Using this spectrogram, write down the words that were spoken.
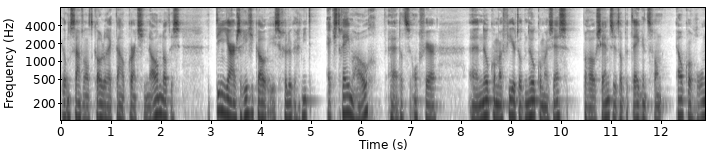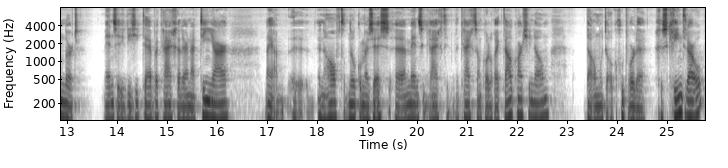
ontstaan van het colorectaal carcinoom? Dat is het 10 jaars risico is gelukkig niet extreem hoog. Uh, dat is ongeveer uh, eh, 0,4 tot 0,6 procent. Dus dat betekent van elke 100 mensen die die ziekte hebben, krijgen er na 10 jaar, nou ja, eh, een half tot 0,6 uh, mensen krijgt, krijgt zo'n colorectaal carcinoom. Daarom moet er ook goed worden gescreend daarop.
